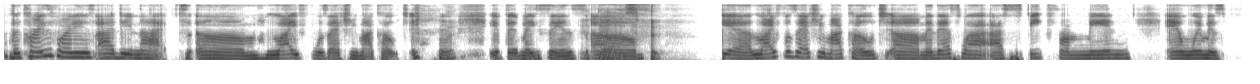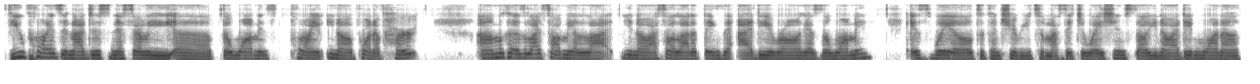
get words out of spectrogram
the crazy part is I did not. Um, life was actually my coach, Right. if that makes sense. It Um. Yeah, life was actually my coach. Um, and that's why I speak from men and women's viewpoints and not just necessarily uh, the woman's point, you know, a point of hurt. Um, because life taught me a lot. You know, I saw a lot of things that I did wrong as a woman as well to contribute to my situation. So, you know, I didn't want to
